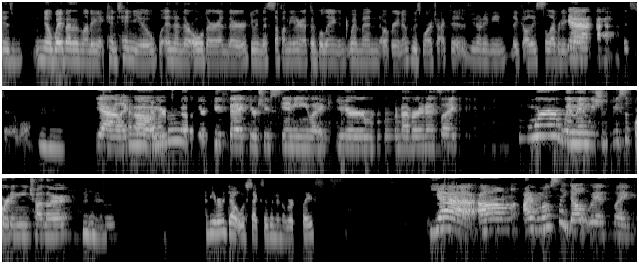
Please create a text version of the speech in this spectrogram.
is you know way better than letting it continue. And then they're older and they're doing this stuff on the internet. They're bullying women over you know who's more attractive. You know what I mean? Like all these celebrity girls. Yeah. It's terrible. Mm-hmm. Yeah, like, And, like, oh, I you're, remember- so, you're too thick, you're too skinny, like, you're whatever. And it's like, we're women, we should be supporting each other. Mm-hmm. Mhm. Have you ever dealt with sexism in the workplace? Yeah, um, I've mostly dealt with like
